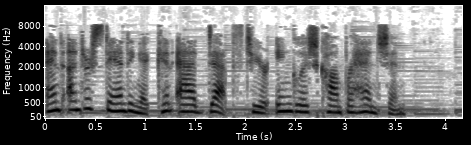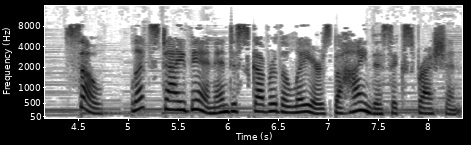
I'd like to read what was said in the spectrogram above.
and understanding it can add depth to your English comprehension. So, let's dive in and discover the layers behind this expression.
